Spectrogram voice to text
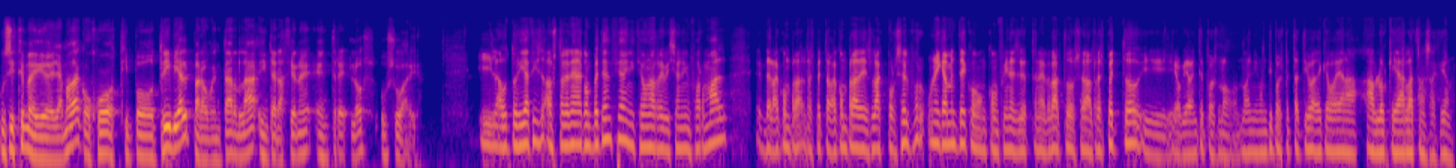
un sistema de videollamada con juegos tipo trivial para aumentar las interacciones entre los usuarios. Y la Autoridad Australiana de Competencia inició una revisión informal compra, respecto a la compra de Slack por Salesforce, únicamente con, con fines de obtener datos al respecto y, obviamente pues no, no, hay ningún tipo de expectativa de que vayan a, a, bloquear la transacción.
